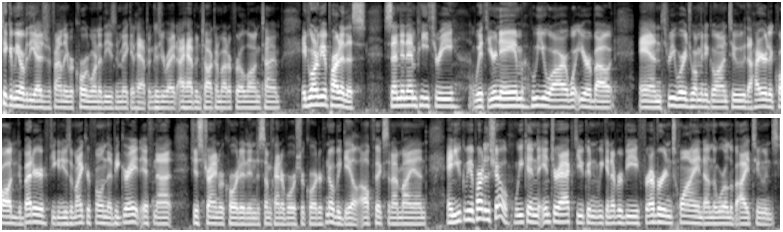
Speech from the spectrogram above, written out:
kicking me over the edge to finally record one of these and make it happen. Because you're right, I have been talking about it for a long time. If you want to be a part of this, send an MP3 with your name, who you are, what you're about, and three words you want me to go on to. The higher the quality, the better. If you can use a microphone, that'd be great. If not, just try and record it into some kind of voice recorder. No big deal. I'll fix it on my end, and you can be a part of the show. We can interact. You can we can ever be forever entwined on the world of iTunes.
